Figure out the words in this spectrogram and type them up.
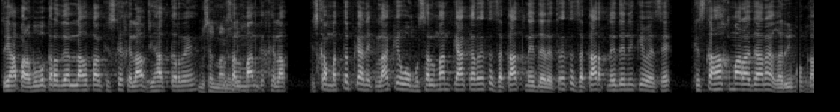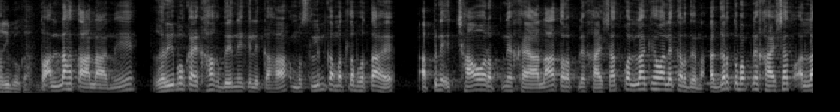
تو یہاں پر ابو بکر رضی اللہ تعالیٰ کس کے خلاف جہاد کر رہے ہیں؟ مسلمانوں کے مسلمان کے خلاف۔ اس کا مطلب کیا نکلا کہ وہ مسلمان کیا کر رہے تھے؟ زکوٰۃ نہیں دے رہے تھے۔ زکوٰۃ نہیں دینے کی وجہ سے کس کا حق مارا جا رہا ہے؟ غریبوں کا۔ غریبوں کا۔ تو اللہ تعالیٰ نے غریبوں کا ایک حق دینے کے لیے کہا مسلم کا مطلب ہوتا ہے اپنے اچھاؤں اور اپنے خیالات اور اپنے خواہشات کو اللہ کے حوالے کر دینا۔ اگر تم اپنے خواہشات کو اللہ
